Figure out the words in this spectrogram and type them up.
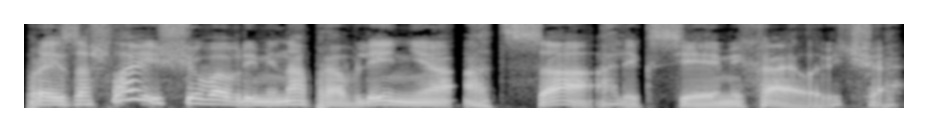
произошла еще во времена правления отца Алексея Михайловича.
